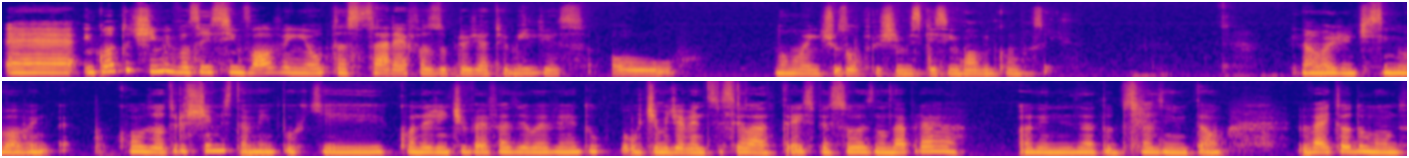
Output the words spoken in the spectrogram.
é, enquanto time, vocês se envolvem em outras tarefas do Projeto Emílias? Ou normalmente os outros times que se envolvem com vocês? Não, a gente se envolve com os outros times também, porque quando a gente vai fazer o evento, o time de eventos, sei lá, três pessoas, não dá pra organizar tudo sozinho. Então, vai todo mundo.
